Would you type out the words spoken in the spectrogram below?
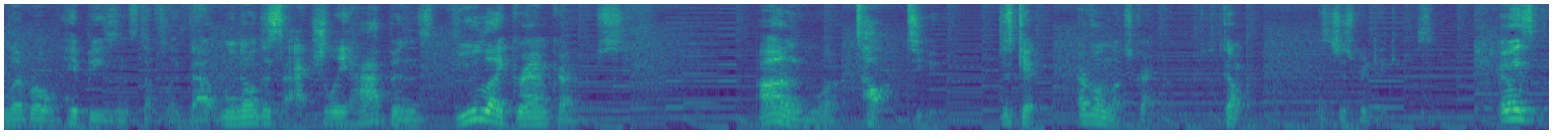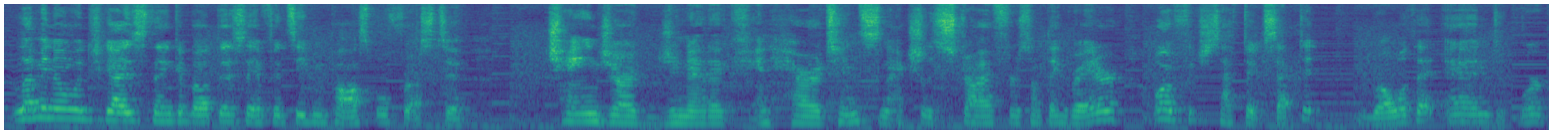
liberal hippies and stuff like that. We know this actually happens. If you like graham crackers, I don't even want to talk to you. Just kidding. Everyone loves graham crackers. Come on. It's just ridiculous. Anyways, let me know what you guys think about this, if it's even possible for us to change our genetic inheritance and actually strive for something greater, or if we just have to accept it, roll with it, and work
